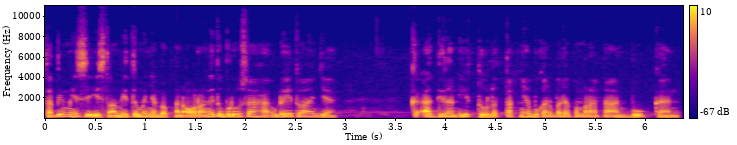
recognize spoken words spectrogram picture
tapi misi Islam itu menyebabkan orang itu berusaha udah itu aja keadilan itu letaknya bukan pada pemerataan bukan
